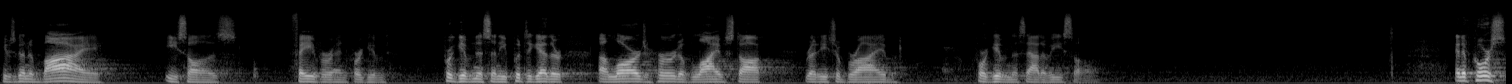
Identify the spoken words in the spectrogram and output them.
He was going to buy Esau's favor and forgive, forgiveness, and he put together a large herd of livestock ready to bribe forgiveness out of Esau. And of course,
